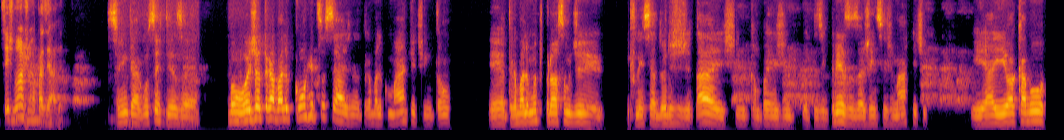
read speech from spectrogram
Vocês não acham, rapaziada? Sim, cara, com certeza. Bom, hoje eu trabalho com redes sociais, né? Eu trabalho com marketing, então é, eu trabalho muito próximo de influenciadores digitais, em campanhas de outras empresas, agências de marketing. E aí eu acabo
